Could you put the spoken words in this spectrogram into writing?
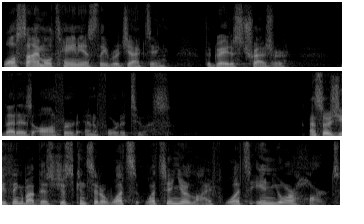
while simultaneously rejecting the greatest treasure that is offered and afforded to us. And so, as you think about this, just consider what's, what's in your life, what's in your heart.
